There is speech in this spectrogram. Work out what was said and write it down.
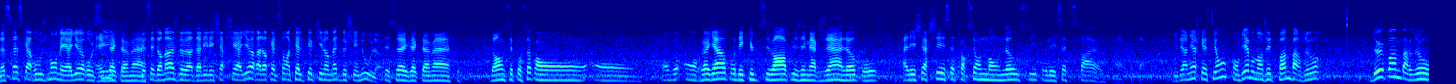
ne serait-ce qu'à Rougemont, mais ailleurs aussi, Exactement. que c'est dommage d'aller les chercher ailleurs alors qu'elles sont à quelques kilomètres de chez nous. C'est ça, exactement. Donc, c'est pour ça qu'on on- on va- on regarde pour des cultivars plus émergents, là, pour aller chercher cette portion de monde-là aussi, pour les satisfaire. Et dernière question, combien vous mangez de pommes par jour? Deux pommes par jour.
